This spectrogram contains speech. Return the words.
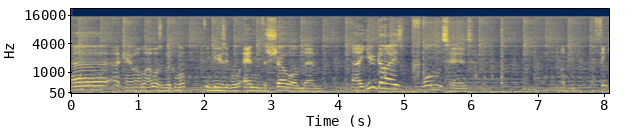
uh, okay, well, I wasn't looking what music will end the show on then. Uh, you guys wanted. Think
